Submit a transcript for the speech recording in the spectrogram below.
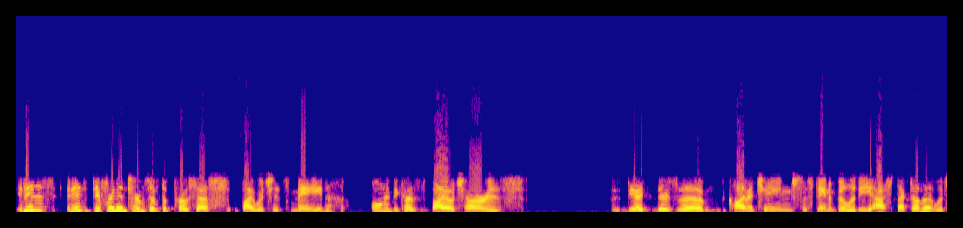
It is it is different in terms of the process by which it's made, only because biochar is the there's the climate change sustainability aspect of it, which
